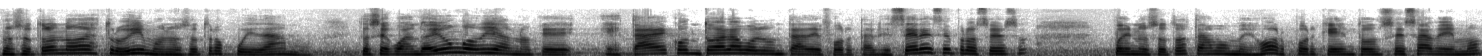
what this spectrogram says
Nosotros no destruimos, nosotros cuidamos. Entonces, cuando hay un gobierno que está con toda la voluntad de fortalecer ese proceso, pues nosotros estamos mejor, porque entonces sabemos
